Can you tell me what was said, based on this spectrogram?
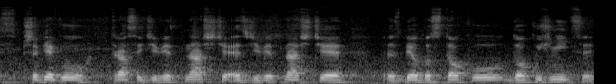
z przebiegu trasy 19, S19 z Białegostoku do Kuźnicy.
